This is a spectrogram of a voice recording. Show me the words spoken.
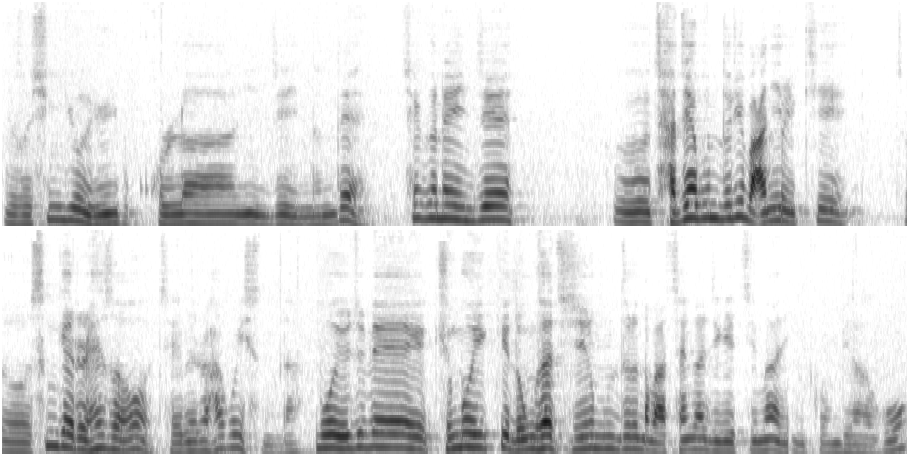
그래서 신규 유입 곤란이 이제 있는데 최근에 이제 그 자제분들이 많이 이렇게 저 승계를 해서 재배를 하고 있습니다. 뭐 요즘에 규모 있게 농사 지시는 분들은 다 마찬가지겠지만 인건비하고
